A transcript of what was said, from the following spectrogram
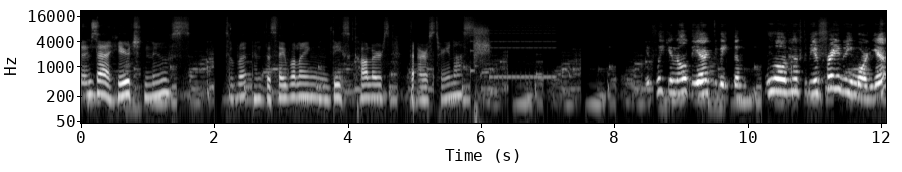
Biz. The huge news in disabling these colors that are restraining us. If we can all deactivate them, we won't have to be afraid anymore, yeah?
